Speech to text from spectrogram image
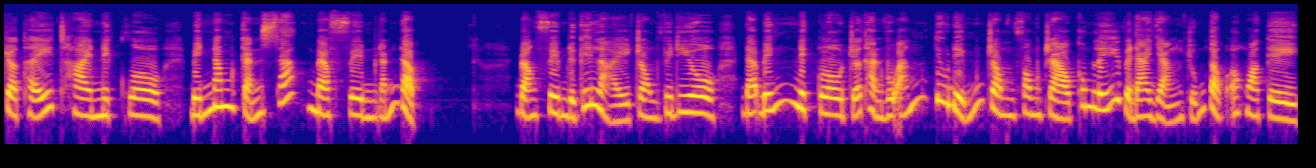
cho thấy Ty Nicholo bị năm cảnh sát Melvin đánh đập. Đoạn phim được ghi lại trong video đã biến Nicolo trở thành vụ án tiêu điểm trong phong trào công lý về đa dạng chủng tộc ở Hoa Kỳ,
